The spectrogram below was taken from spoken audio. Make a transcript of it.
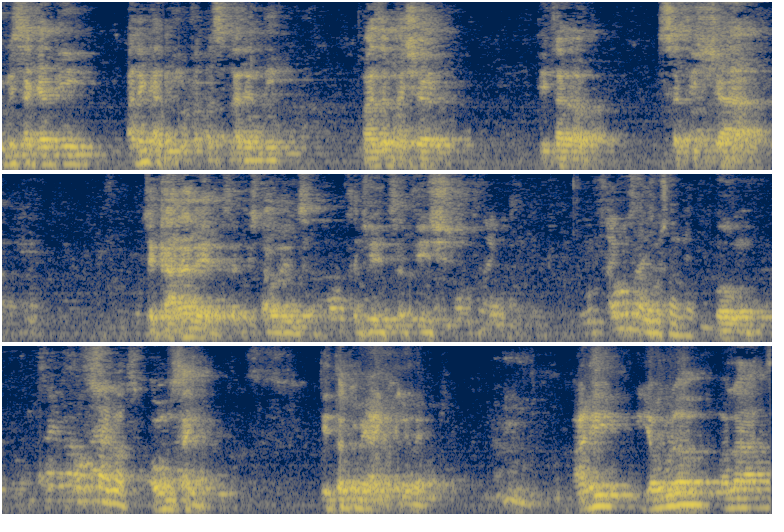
तुम्ही सगळ्यांनी अनेकांनी माझं भाषण तिथं सतीशच्या जे कार्यालय सतीश तावरेंचं सचिन सतीश. ओम. ओम साई. तिथं तुम्ही ऐकलेलं आहे. आणि एवढं मला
